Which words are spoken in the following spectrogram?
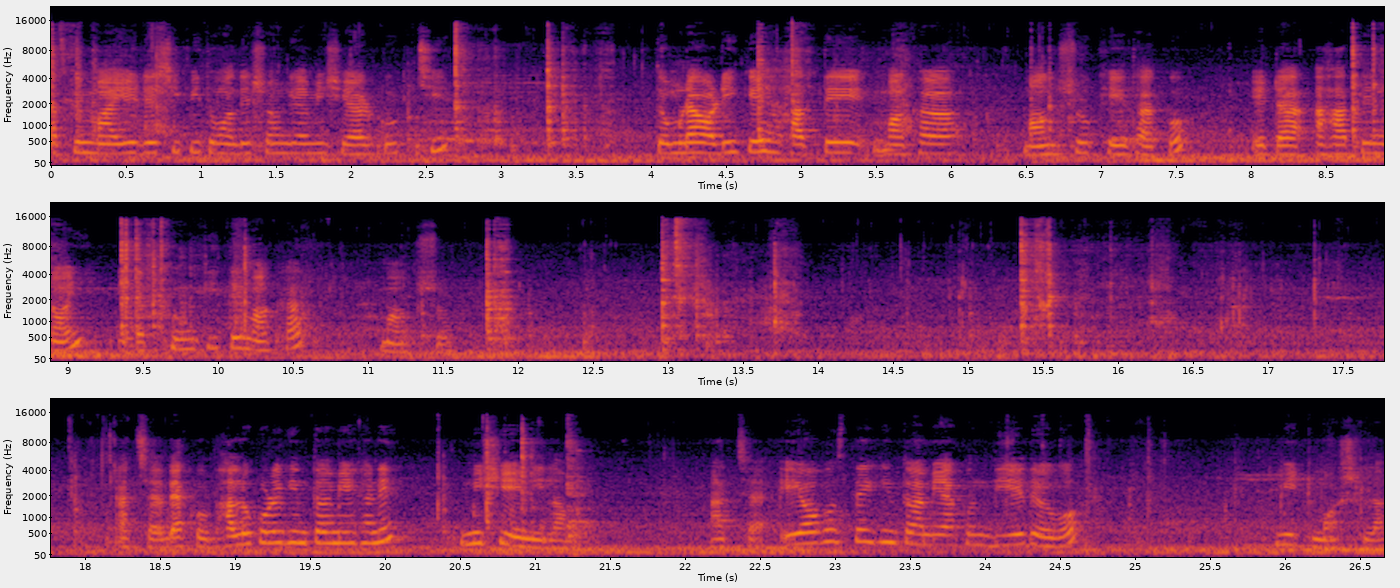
আজকে মায়ের রেসিপি তোমাদের সঙ্গে আমি শেয়ার করছি। তোমরা অনেকে হাতে মাখা মাংস খেয়ে থাকো। এটা হাতে নয়, এটা খুন্তিতে মাখা মাংস। আচ্ছা দেখো, ভালো করে কিন্তু আমি এখানে মিশিয়ে নিলাম। আচ্ছা এই অবস্থায় কিন্তু আমি এখন দিয়ে দেব মিট মশলা।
